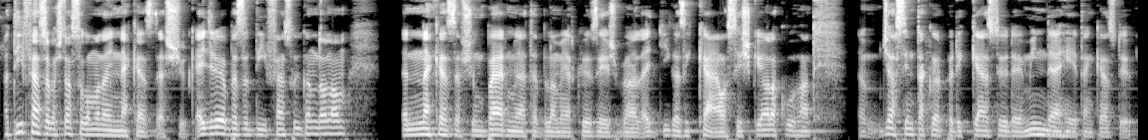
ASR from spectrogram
a, defense most azt fogom mondani, hogy ne kezdessük. Jobb ez a defense, úgy gondolom, de ne kezdessünk bármi lehet ebből a mérkőzésből. Egy igazi káosz is kialakulhat. Justin Tucker pedig kezdő, de ő minden héten kezdő.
